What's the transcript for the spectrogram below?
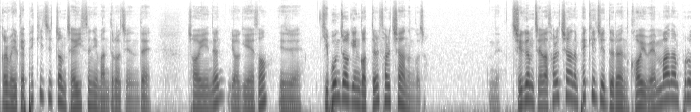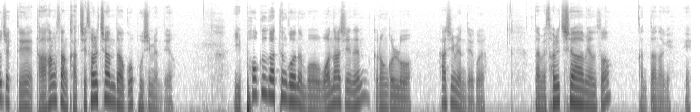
그러면 이렇게 package.json이 만들어지는데 저희는 여기에서 이제 기본적인 것들 설치하는 거죠. 네. 지금 제가 설치하는 패키지들은 거의 웬만한 프로젝트에 다 항상 같이 설치한다고 보시면 돼요. 이 퍼그 같은 거는 뭐 원하시는 그런 걸로 하시면 되고요. 그 다음에 설치하면서 간단하게 예,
